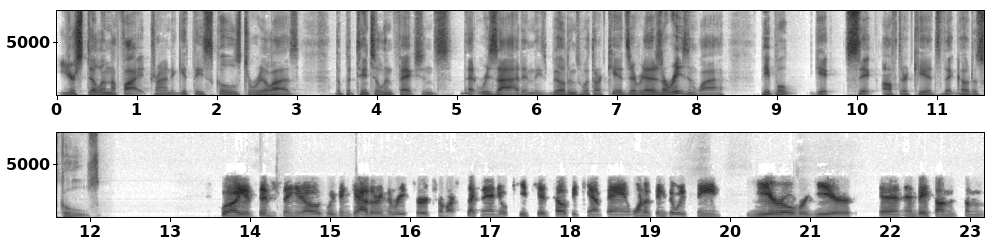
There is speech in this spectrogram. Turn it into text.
you're still in the fight trying to get these schools to realize the potential infections that reside in these buildings with our kids every day. There's a reason why people get sick off their kids that go to schools. Well, it's interesting, you know, we've been gathering the research from our second annual Keep Kids Healthy campaign. One of the things that we've seen year over year, and, and based on some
